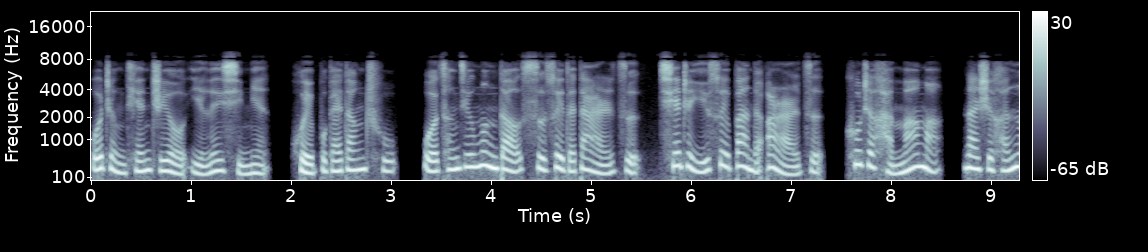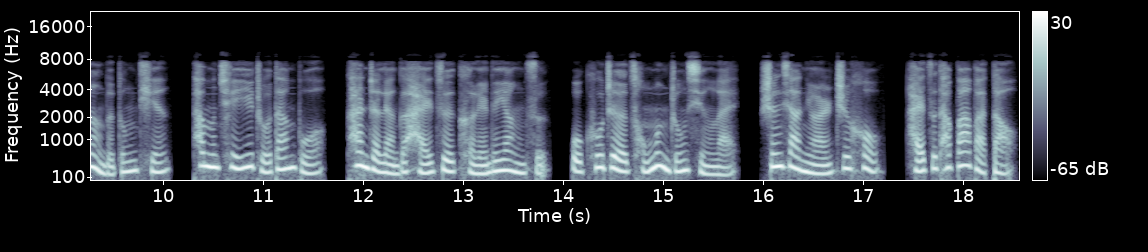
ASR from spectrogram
我整天只有以泪洗面，悔不该当初。我曾经梦到四岁的大儿子牵着一岁半的二儿子，哭着喊妈妈。那是很冷的冬天，他们却衣着单薄。看着两个孩子可怜的样子，我哭着从梦中醒来。生下女儿之后，孩子他爸爸道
